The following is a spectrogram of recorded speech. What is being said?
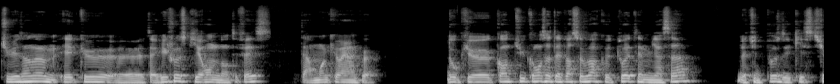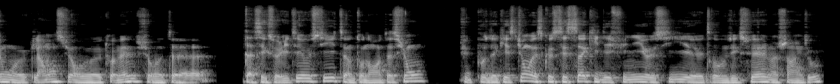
tu es un homme et que euh, t'as quelque chose qui rentre dans tes fesses t'as moins que rien quoi donc euh, quand tu commences à t'apercevoir que toi t'aimes bien ça là tu te poses des questions euh, clairement sur euh, toi-même sur ta sexualité aussi ton orientation. Tu te poses des questions est-ce que c'est ça qui définit aussi être homosexuel machin et tout.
